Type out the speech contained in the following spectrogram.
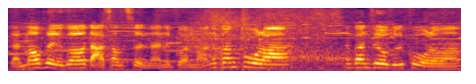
蓝猫费的关要打上次很难的关吗？那关过啦，那关最后不是过了吗？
